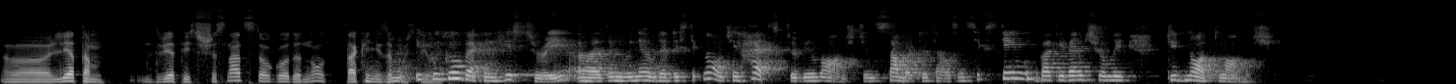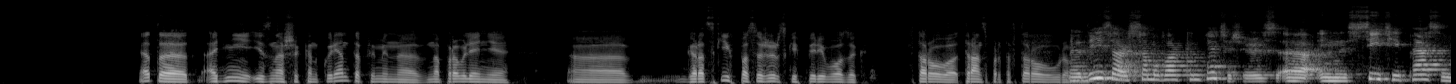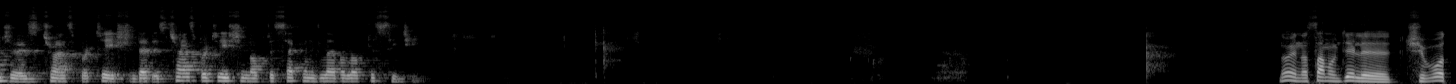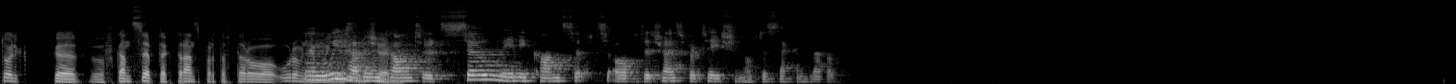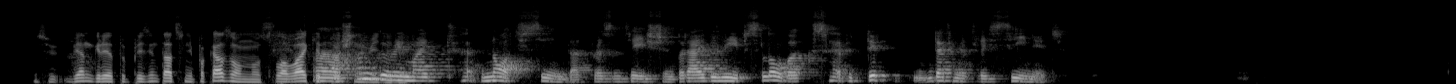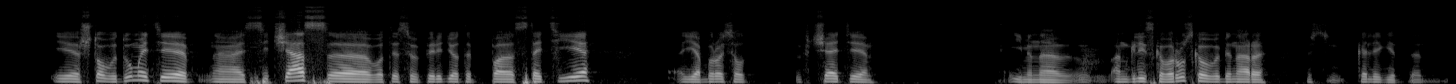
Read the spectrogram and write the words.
э, летом 2016 года, ну, так и не If we go back in history, uh, then we know that this technology had to be launched in summer 2016, but eventually did not launch. Это одни из наших конкурентов именно в направлении э, городских пассажирских перевозок второго транспорта второго Uh, уровня. these are some of our competitors uh, in the city passengers transportation, that is transportation of the second level of the city. Ну и на самом деле, чего только в концептах транспорта второго уровня And мы we не встречали. so many concepts of the transportation of the second level. Венгрия эту презентацию не показывал, но Словакия Uh, точно Hungary видели. might have not seen that presentation, but I believe Slovaks have def- definitely seen it. И что вы думаете, э, сейчас, э, вот если вы перейдете по статье, я бросил в чате именно английского, русского вебинара, то есть, коллеги,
